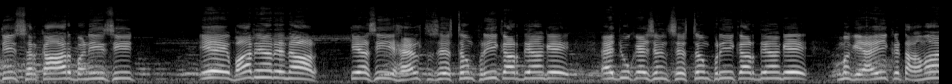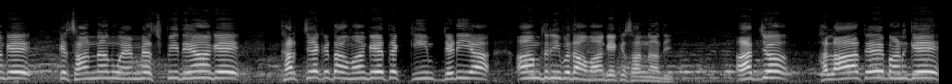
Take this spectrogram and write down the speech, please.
ਦੀ ਸਰਕਾਰ ਬਣੀ ਸੀ, ਇਹ ਵਾਅਦਿਆਂ ਦੇ ਨਾਲ ਕਿ ਅਸੀਂ ਹੈਲਥ ਸਿਸਟਮ ਫ੍ਰੀ ਕਰ ਦਿਆਂਗੇ, ਐਜੂਕੇਸ਼ਨ ਸਿਸਟਮ ਫ੍ਰੀ ਕਰ ਦਿਆਂਗੇ, ਮਹਿੰਗਾਈ ਘਟਾਵਾਂਗੇ, ਕਿਸਾਨਾਂ ਨੂੰ ਐਮਐਸਪੀ ਦੇਵਾਂਗੇ ਖਰਚੇ ਘਟਾਵਾਂਗੇ ਤੇ ਕੀਮਤ ਜਿਹੜੀ ਆ, ਆਮਦਨੀ ਵਧਾਵਾਂਗੇ ਕਿਸਾਨਾਂ ਦੀ। ਅੱਜ ਹਾਲਾਤ ਇਹ ਬਣ ਗਏ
